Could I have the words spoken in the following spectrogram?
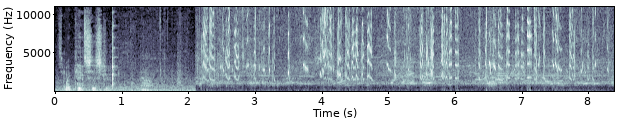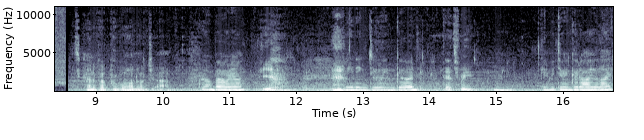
It's my kid sister. It's kind of a pro bono job. Pro bono, Yeah, meaning doing good. that's me. Gonna be doing good all your life?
